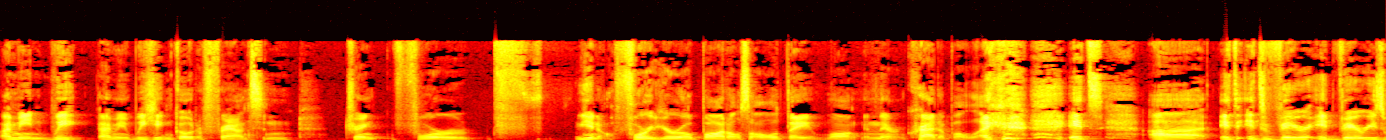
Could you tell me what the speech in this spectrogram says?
I mean, we, I mean, we can go to France and drink for, you know, four euro bottles all day long, and they're incredible. Like, it's, uh, it, it's very, it varies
